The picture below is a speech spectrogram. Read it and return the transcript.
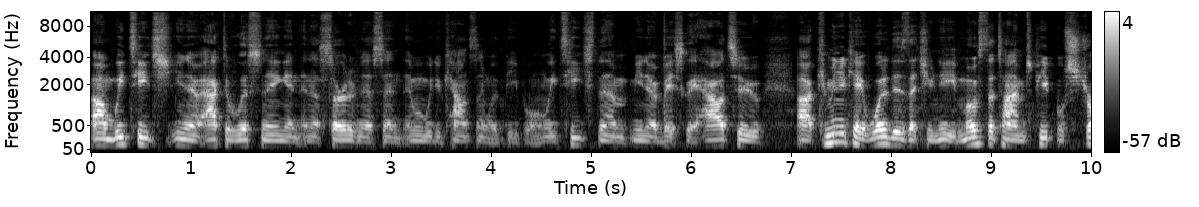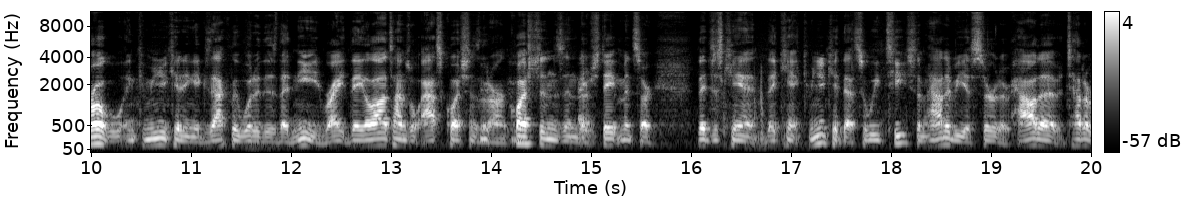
um, we teach you know active listening and, and assertiveness, and, and when we do counseling with people, and we teach them you know basically how to uh, communicate what it is that you need. Most of the times, people struggle in communicating exactly what it is that need. Right? They a lot of times will ask questions that aren't questions, and their statements are they just can't they can't communicate that. So we teach them how to be assertive, how to how to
